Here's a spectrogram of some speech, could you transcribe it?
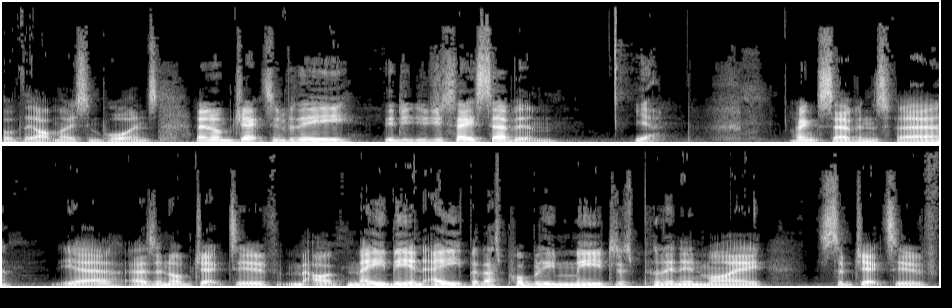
of the utmost importance. And objectively, did you, did you say seven? yeah I think seven's fair. Yeah, as an objective, uh, maybe an eight, but that's probably me just pulling in my subjective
